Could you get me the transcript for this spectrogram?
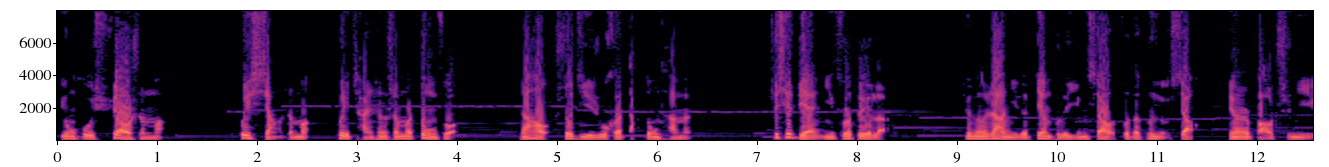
用户需要什么，会想什么，会产生什么动作，然后设计如何打动他们。这些点你做对了，就能让你的店铺的营销做得更有效，进而保持你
